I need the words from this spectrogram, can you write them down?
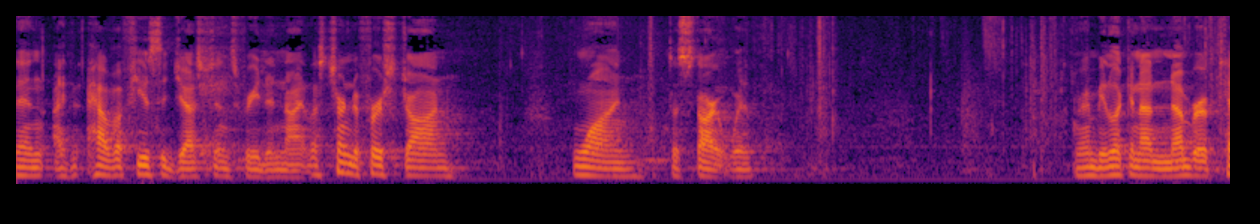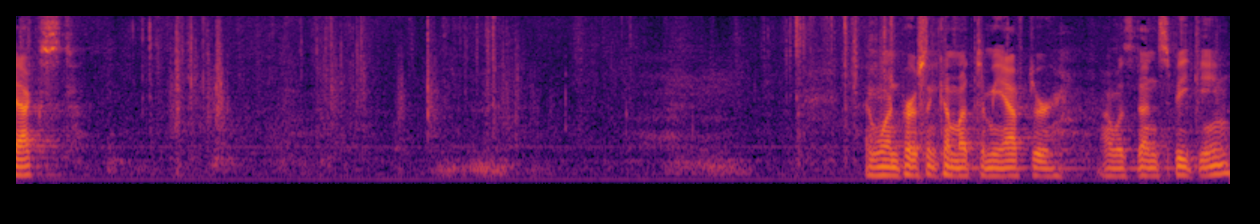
then I have a few suggestions for you tonight. Let's turn to 1 John 1 to start with. We're going to be looking at a number of texts. And one person come up to me after I was done speaking,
